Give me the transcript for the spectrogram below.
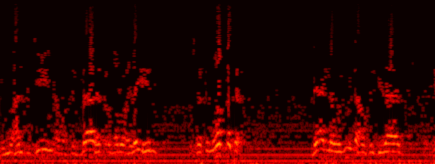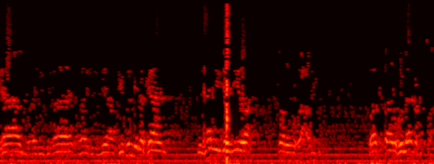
من مهندسين أو أطباء الضرورة إليهم بصفة مؤقتة لأن وجودهم في البلاد الرياض وغير البلاد وغير في كل مكان من هذه الجزيرة ضرره عظيم واكثره لا تحصى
